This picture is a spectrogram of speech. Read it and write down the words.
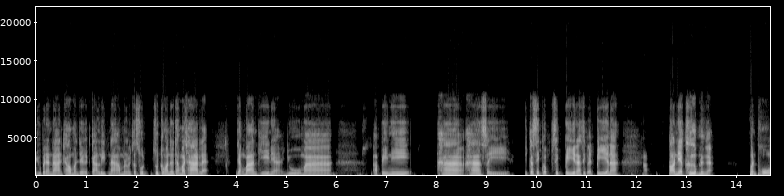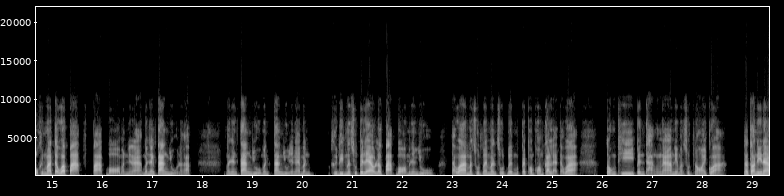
อยู่ไปนานๆเข้ามันจะเกิดการรีดน้ำมันก็ทรุดทรุดของมันโดยธรรมชาติแหละ อย่างบ้านพี่เนี่ยอยู่มาอ่าปีนี้ห้า54นี่ก็10กว่า10ปีนะ11ปีอะนะครับตอนเนี้ยคืบหนึ่งอะมันโผล่ขึ้นมาแต่ว่าปากปากบ่อมันเนี่ยนะมันยังตั้งอยู่นะครับ มันยังตั้งอยู่มันตั้งอยู่ยังไงมันคือดินมันทรุดไปแล้ว แล้วปากบ่อมันยังอยู่ แต่ว่ามันทรุดไหมมันทรุดไปไปพร้อม ๆ กันแหละ แต่ว่า ตรงที่เป็นถังน้ำเนี่ยมันทรุดน้อยกว่า แล้วตอนนี้นะ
